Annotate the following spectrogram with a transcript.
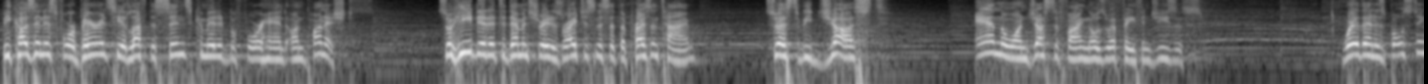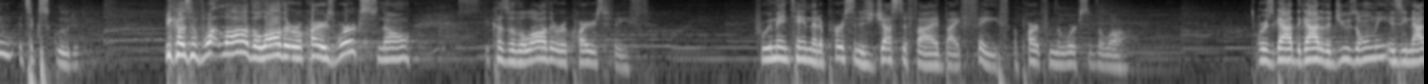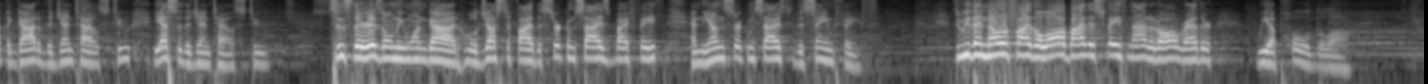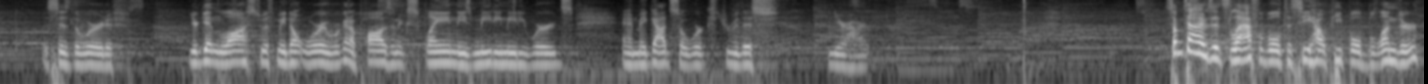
because in his forbearance he had left the sins committed beforehand unpunished. So he did it to demonstrate his righteousness at the present time, so as to be just and the one justifying those who have faith in Jesus. Where then is boasting? It's excluded. Because of what law? The law that requires works? No, because of the law that requires faith. We maintain that a person is justified by faith apart from the works of the law. Or is God the God of the Jews only? Is he not the God of the Gentiles too? Yes, of the Gentiles too. Since there is only one God who will justify the circumcised by faith and the uncircumcised through the same faith. Do we then nullify the law by this faith? Not at all. Rather, we uphold the law. This is the word. If you're getting lost with me, don't worry. We're going to pause and explain these meaty, meaty words. And may God so work through this in your heart. Sometimes it's laughable to see how people blunder.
